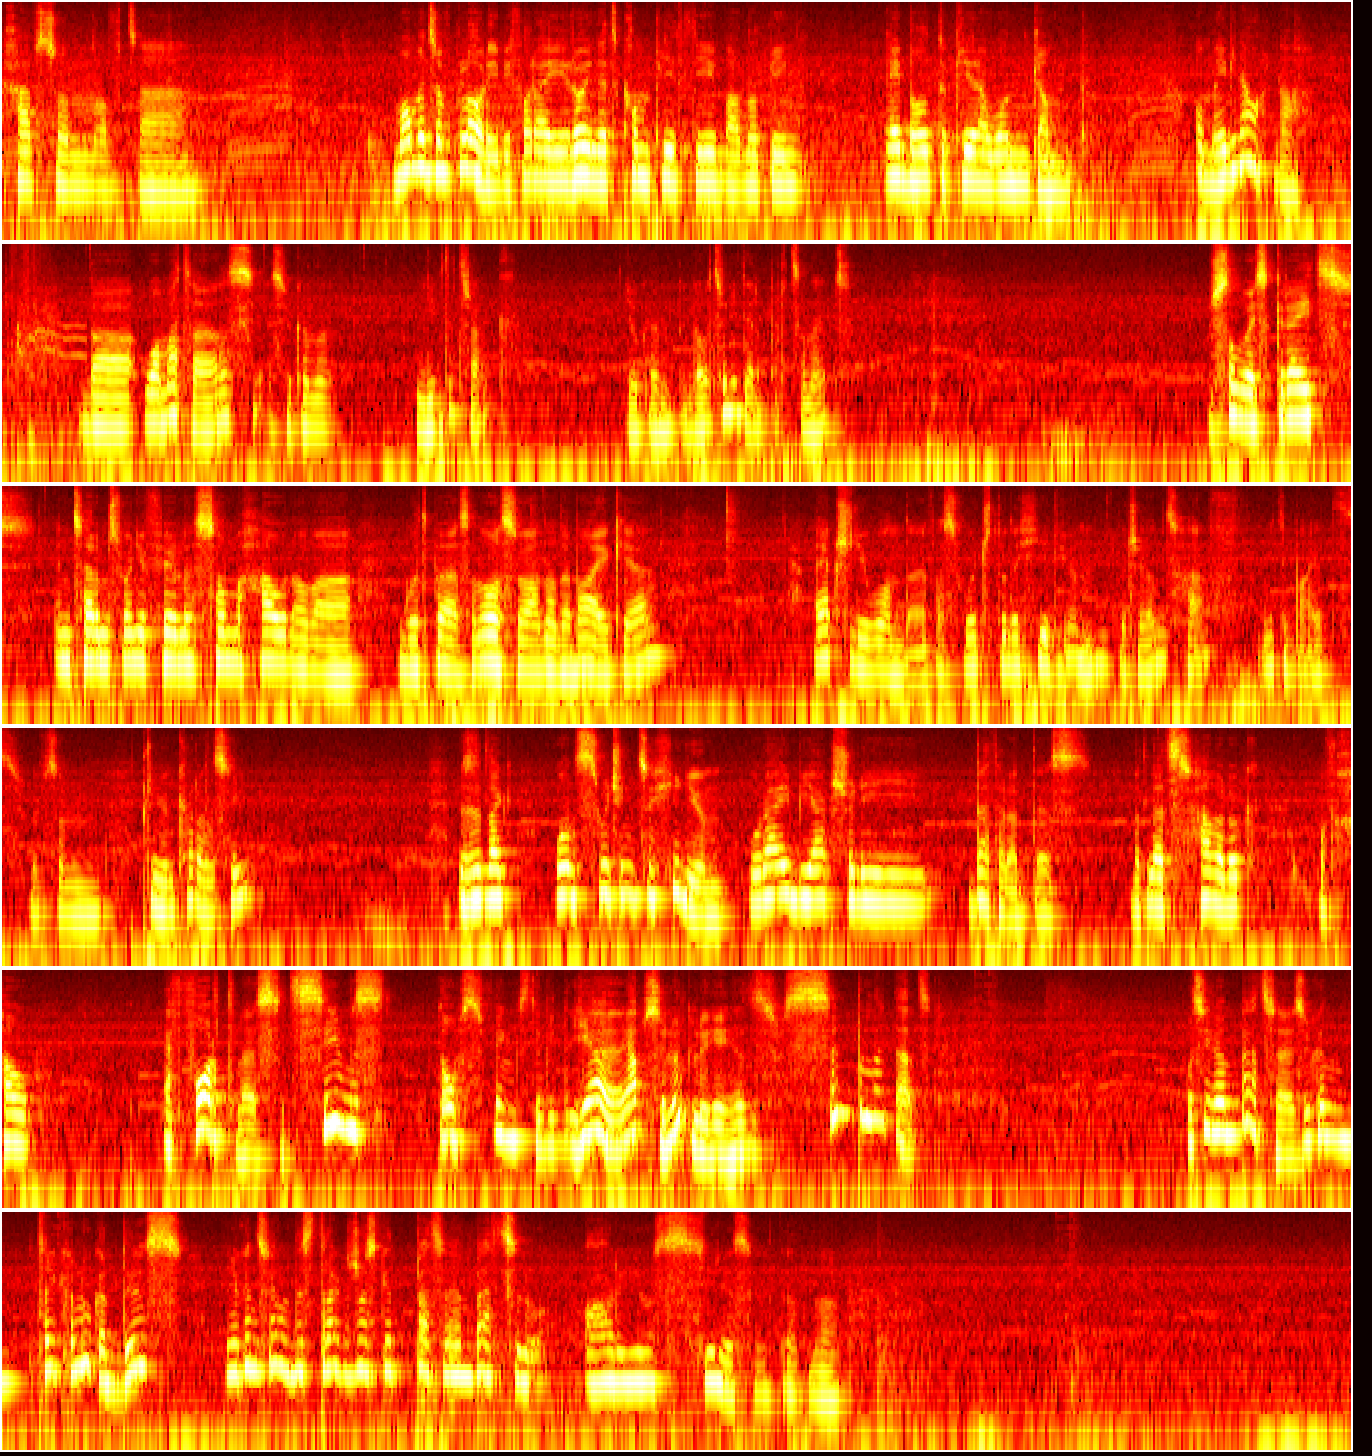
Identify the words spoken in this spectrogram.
have some of the moments of glory before I ruin it completely while not being able to clear a one jump. Or maybe no, no. But what matters is you can leave the track, you can go to leaderboards.net, which is always great in terms when you feel somehow of a good person. Also another bike, yeah? I actually wonder if I switch to the helium, which I don't have, I need to buy it with some premium currency. Is it like, once switching to helium, would I be actually better at this? But let's have a look of how effortless it seems those things to be. Yeah, absolutely, it's simple like that. What's even better is you can take a look at this you can see how this track just get better and better. Are you serious with that now?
